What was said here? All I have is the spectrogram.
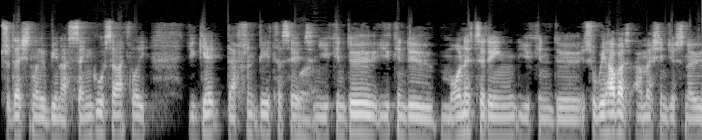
traditionally have been a single satellite you get different data sets right. and you can do you can do monitoring you can do so we have a, a mission just now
